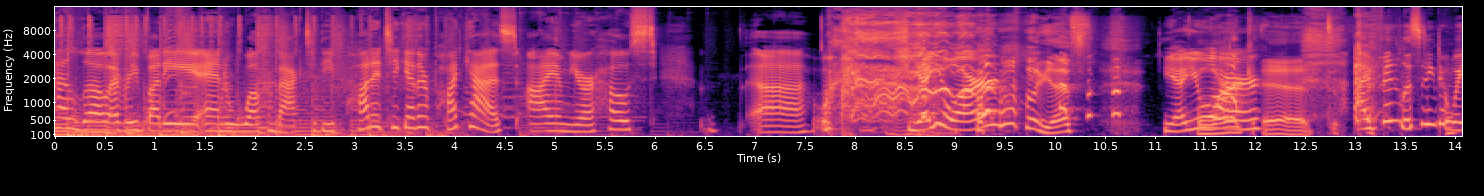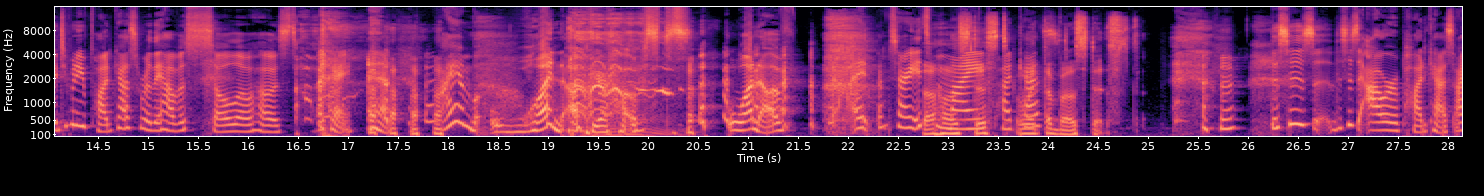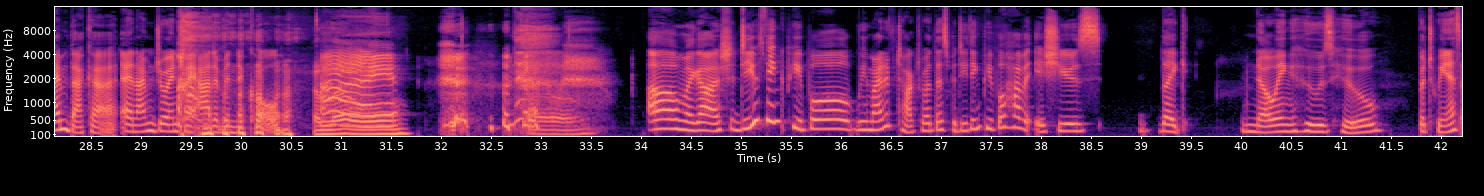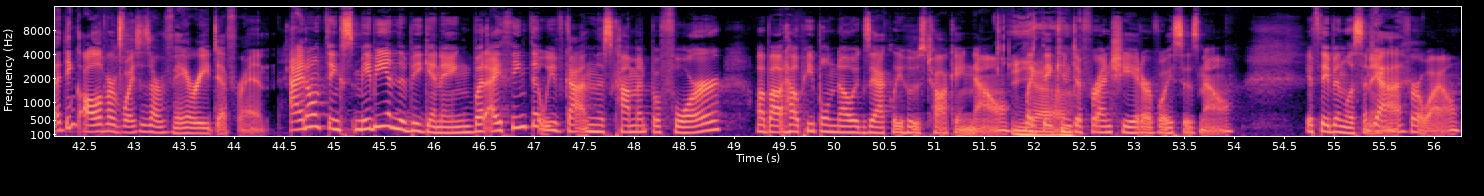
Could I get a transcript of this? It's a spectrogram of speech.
Hello, everybody, and welcome back to the Potted Together podcast. I am your host. Uh, Yeah, you are. Yes. Yeah, you Work are. it. I've been listening to way too many podcasts where they have a solo host. Okay, I am one of your hosts. One of. I, I'm sorry, it's The my podcast. with the mostest. this is this is our podcast. I'm Becca, and I'm joined by Adam and Nicole. Hello. Oh my gosh. Do you think people, we might have talked about this, but do you think people have issues like knowing who's who between us? I think all of our voices are very different. I don't think s- maybe in the beginning, but I think that we've gotten this comment before about how people know exactly who's talking now. Yeah. Like they can differentiate our voices now if they've been listening Yeah. for a while.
